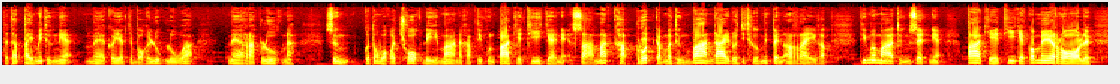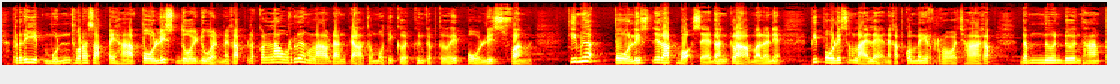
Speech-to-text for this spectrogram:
แต่ถ้าไปไม่ถึงเนี่ยแม่ก็อยากจะบอกให้ลูกรู้ว่า แม่รักลูกนะซึ่งก็ต้องบอกว่าโชคดีมากนะครับ ที่คุณป้าเคที่แกเนี่ยสามารถขับรถกลับมาถึงบ้านได้โดยที่เธอไม่เป็นอะไรครับ ที่เมื่อมาถึงเสร็จเนี่ย ป้าเคที่แกก็ไม่รอเลย รีบหมุนโทรศัพท์ไปหาโปลิสโดยด่วนนะครับ แล้วก็เล่าเรื่องราวดังกล่าวทั้งหมดที่เกิดขึ้นกับเธอให้โปลิสฟัง ที่เมื่อโปลิสได้รับเบาะแสดังกล่าวมาแล้วเนี่ย พี่โปลิสทั้งหลายแหล่นะครับก็ไม่รอช้าครับดำเนินเดินทางไป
